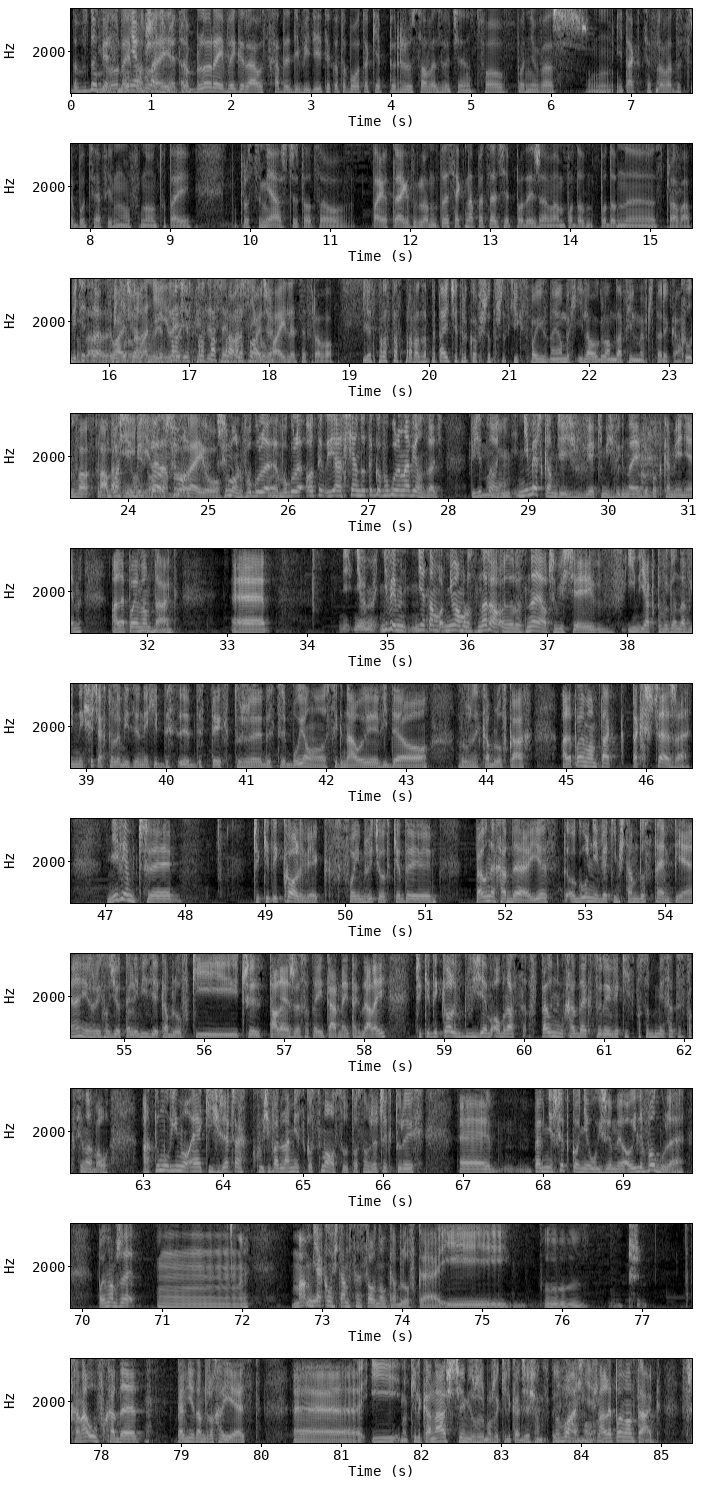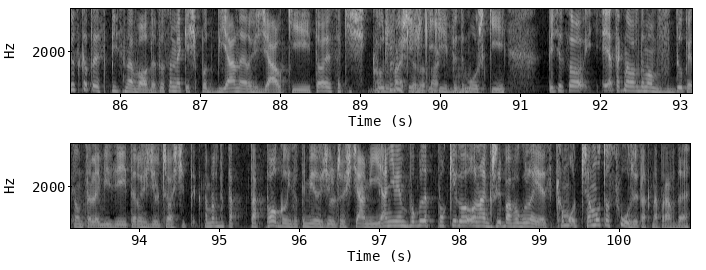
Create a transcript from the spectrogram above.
W dupie, Blu-ray, nie obchodzi to. co, Blu-ray wygrał z HD DVD, tylko to było takie pyrrusowe zwycięstwo, ponieważ mm, i tak cyfrowa dystrybucja filmów, no tutaj po prostu miażdży to, co tak, to jak wygląda. To jest jak na PC podejrzewam, podob, podobna sprawa. Wiecie prawda? co, wiecie co, jest ile pro- jest jest prosta fizycznych sprawa, a ile cyfrowo. Jest prosta sprawa, zapytajcie tylko wśród wszystkich swoich znajomych, ile ogląda filmy w 4K. Kurwa, Stale. właśnie, No. wiesz co, Szymon. Szymon, w ogóle, w ogóle o tym, ja chciałem do tego w ogóle nawiązać. Wiecie co, No tak. nie mieszkam gdzieś w jakimś wygnajewie pod kamieniem, ale powiem wam Mhm. tak, e, nie, nie, wiem, nie wiem, nie znam, nie mam rozeznania oczywiście, in- jak to wygląda w innych sieciach telewizyjnych i dys, dys, tych, którzy dystrybuują sygnały wideo w różnych kablówkach, ale powiem wam tak, tak szczerze, nie wiem, czy czy kiedykolwiek w swoim życiu, od kiedy pełne HD jest ogólnie w jakimś tam dostępie, jeżeli chodzi o telewizję, kablówki, czy talerze satelitarne i tak dalej, czy kiedykolwiek widziałem obraz w pełnym HD, który w jakiś sposób mnie satysfakcjonował. A tu mówimy o jakichś rzeczach kuźwa dla mnie z kosmosu. To są rzeczy, których e, pewnie szybko nie ujrzymy, o ile w ogóle. Powiem wam, że mm, mam jakąś tam sensowną kablówkę i przy- kanałów HD pewnie tam trochę jest. E, I No kilkanaście, może, może kilkadziesiąt w tej no właśnie, może. ale powiem tak, wszystko to jest pis na wodę, to są jakieś podbijane rozdziałki, to jest jakiś, kurwa, oczywiście, jakieś, tak. jakieś wydmuszki. Wiecie co, ja tak naprawdę mam w dupie tą telewizję i te rozdzielczości. Tak naprawdę ta, ta pogoń za tymi rozdzielczościami, ja nie wiem w ogóle po kiego ona grzyba w ogóle jest. Komu, czemu to służy tak naprawdę?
